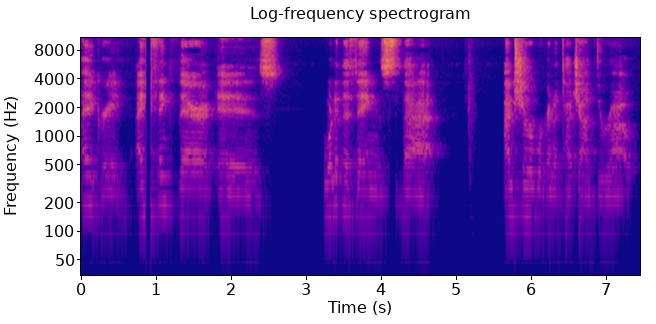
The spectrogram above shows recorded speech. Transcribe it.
I agree. I think there is one of the things that I'm sure we're going to touch on throughout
